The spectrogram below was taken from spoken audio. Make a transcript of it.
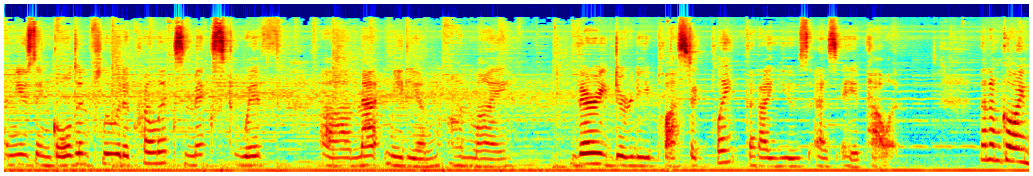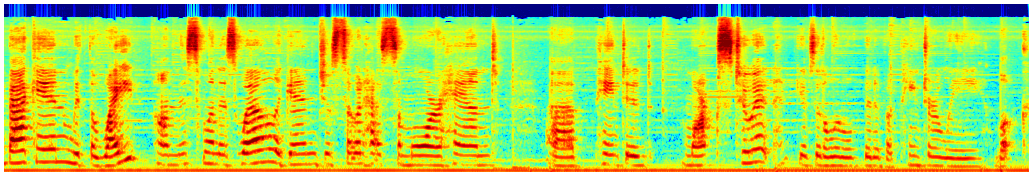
I'm using golden fluid acrylics mixed with uh, matte medium on my very dirty plastic plate that I use as a palette. Then I'm going back in with the white on this one as well, again, just so it has some more hand uh, painted marks to it. It gives it a little bit of a painterly look.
